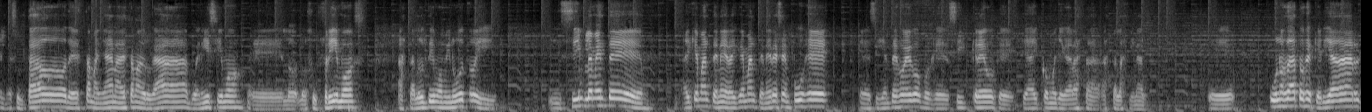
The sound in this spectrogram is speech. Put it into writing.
El resultado de esta mañana, de esta madrugada, buenísimo. Eh, lo, sufrimos hasta el último minuto y, simplemente hay que mantener, hay que mantener ese empuje en el siguiente juego porque sí creo que, que hay cómo llegar hasta, hasta la final. Eh, unos datos que quería dar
